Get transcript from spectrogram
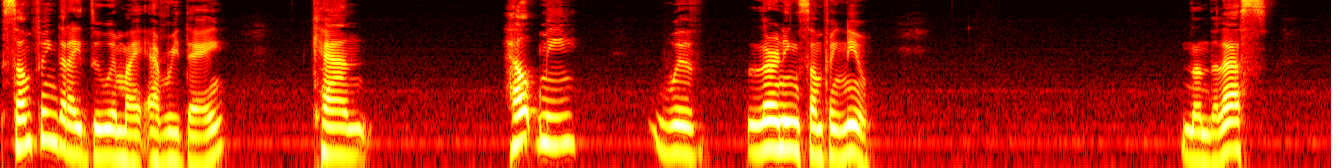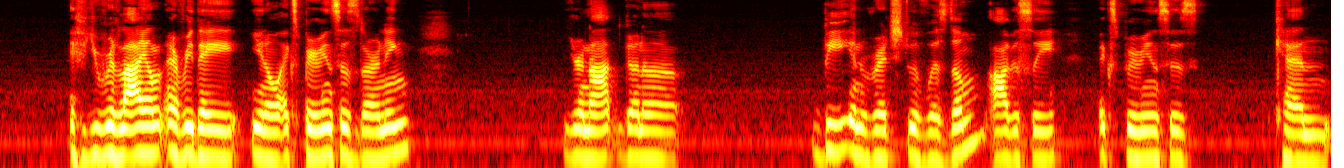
something that I do in my everyday can help me with learning something new. Nonetheless, if you rely on everyday, you know, experiences learning, you're not gonna be enriched with wisdom. Obviously, experiences can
